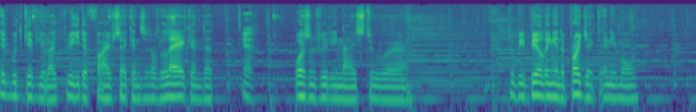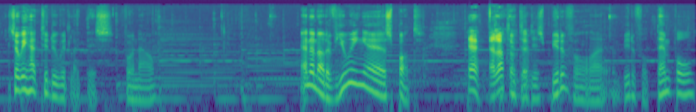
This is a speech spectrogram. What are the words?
it would give you like three to five seconds of lag, and that Yeah. wasn't really nice to uh, to be building in the project anymore. So we had to do it like this for now. And another viewing uh, spot. Yeah, a lot of them. this beautiful, uh, beautiful temple,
